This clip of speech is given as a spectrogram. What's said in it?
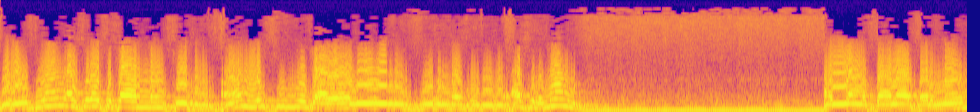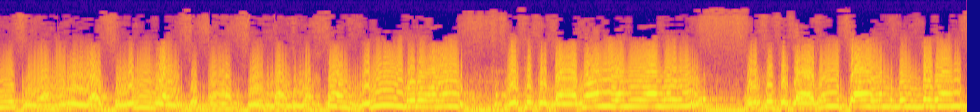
يهوديان أصلا كتاب منسوخ آن هيك شيء دعوة من الدين المذهبين أصلا ما الله تعالى فرماني وهم يتلون الكتاب في بعد مختار دين بروها وفي كتابان هم يعملون وفي كتابان كان بندگان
